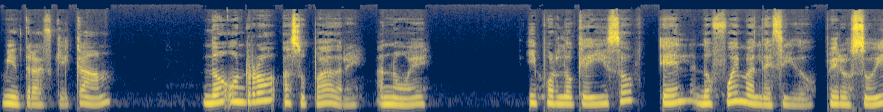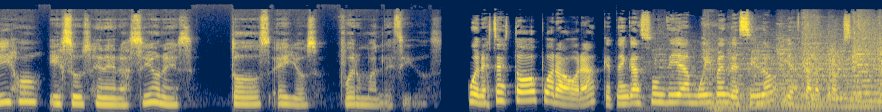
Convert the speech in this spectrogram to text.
mientras que Cam no honró a su padre, a Noé. Y por lo que hizo, él no fue maldecido, pero su hijo y sus generaciones, todos ellos fueron maldecidos. Bueno, esto es todo por ahora. Que tengas un día muy bendecido y hasta la próxima.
